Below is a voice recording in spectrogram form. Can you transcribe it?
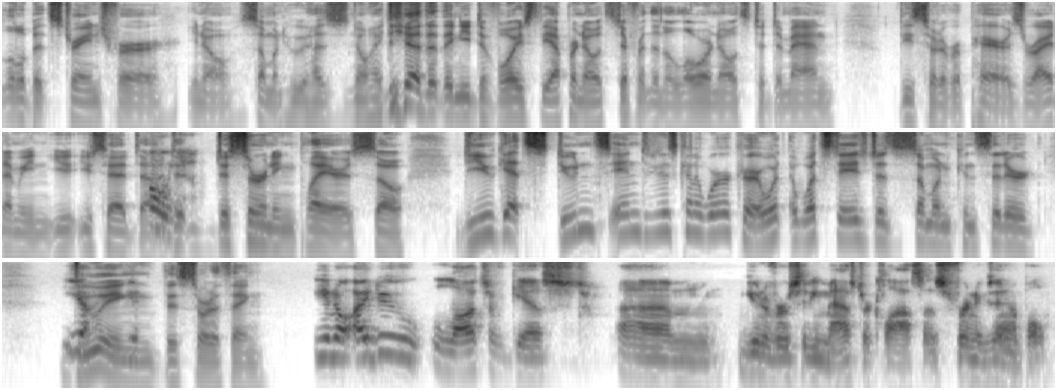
little bit strange for, you know, someone who has no idea that they need to voice the upper notes different than the lower notes to demand these sort of repairs, right? I mean, you, you said uh, Oh, d- discerning players. So do you get students in to do this kind of work? Or what, what stage does someone consider doing yeah. this sort of thing? You know, I do lots of guest um, university master classes, for an example.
